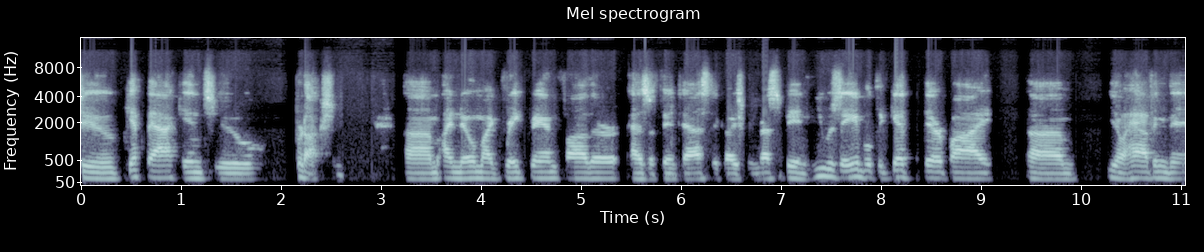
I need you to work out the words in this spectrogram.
to get back into production. Um, I know my great grandfather has a fantastic ice cream recipe, and he was able to get there by, um, you know, having the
